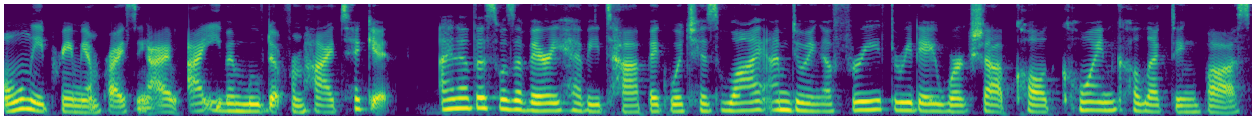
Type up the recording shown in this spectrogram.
only premium pricing. I, I even moved up from high ticket. I know this was a very heavy topic, which is why I'm doing a free three day workshop called Coin Collecting Boss,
